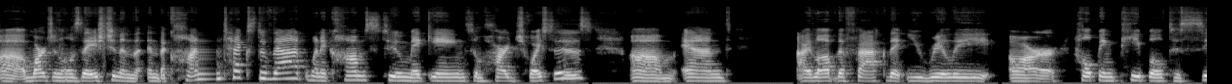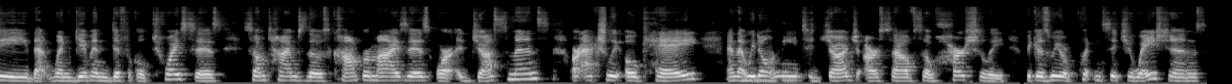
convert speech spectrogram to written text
uh, marginalization and the, and the context of that when it comes to making some hard choices um, and I love the fact that you really are helping people to see that when given difficult choices, sometimes those compromises or adjustments are actually okay, and that we don't need to judge ourselves so harshly because we were put in situations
